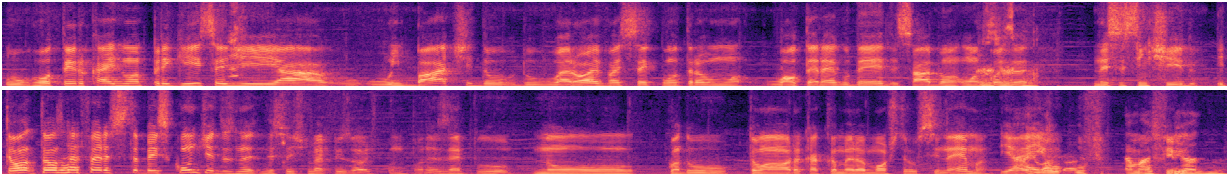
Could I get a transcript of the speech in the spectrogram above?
o roteiro cair numa preguiça de, ah, o, o embate do, do herói vai ser contra um- o alter ego dele, sabe? Uma, uma coisa nesse sentido. Então tem umas referências também escondidas ne- nesse último episódio, como por exemplo, no. Quando tem uma hora que a câmera mostra o cinema, e aí eu o, o Tá o filme, maravilhoso.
